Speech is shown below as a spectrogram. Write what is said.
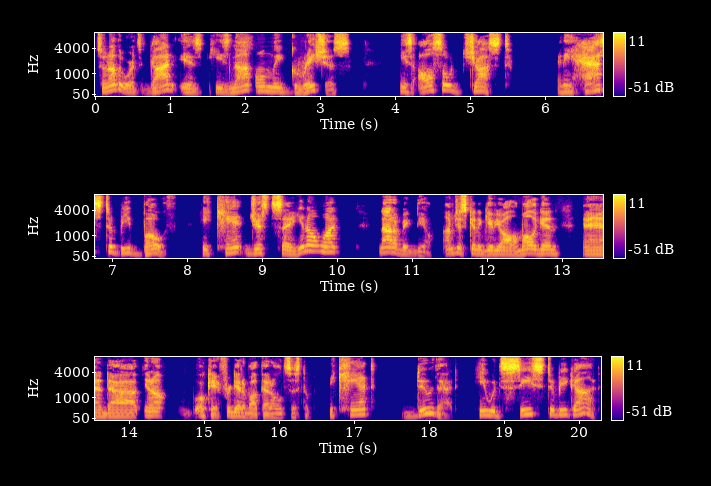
So, in other words, God is, He's not only gracious, He's also just, and He has to be both. He can't just say, you know what? Not a big deal. I'm just going to give you all a mulligan and, uh, you know, okay, forget about that old system. He can't do that. He would cease to be God.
